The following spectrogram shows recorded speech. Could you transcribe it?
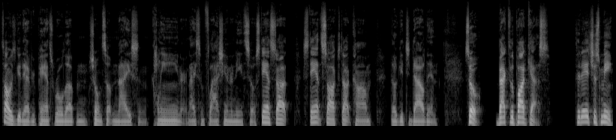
It's always good to have your pants rolled up and showing something nice and clean or nice and flashy underneath. So stance dot stancesocks.com, they'll get you dialed in. So back to the podcast. Today it's just me.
